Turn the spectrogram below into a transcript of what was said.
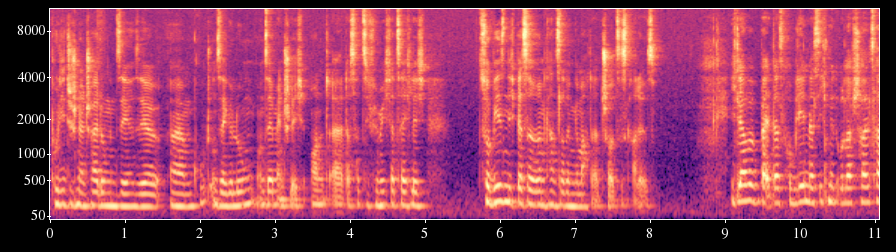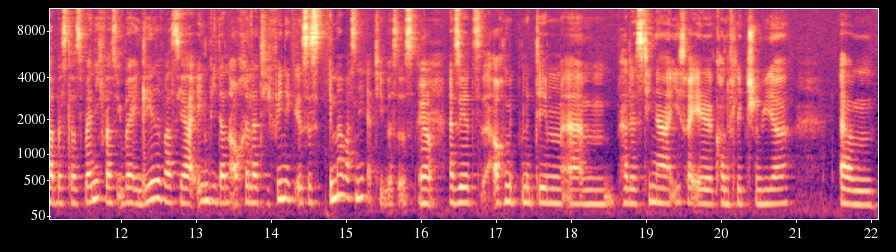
politischen Entscheidungen sehr, sehr ähm, gut und sehr gelungen und sehr menschlich. Und äh, das hat sie für mich tatsächlich zur wesentlich besseren Kanzlerin gemacht, als Scholz es gerade ist. Ich glaube, das Problem, das ich mit Olaf Scholz habe, ist, dass wenn ich was über ihn lese, was ja irgendwie dann auch relativ wenig ist, es immer was Negatives ist. Ja. Also jetzt auch mit, mit dem ähm, Palästina-Israel-Konflikt schon wieder, ähm,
